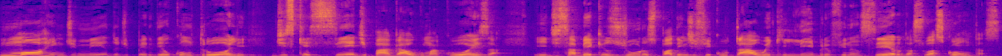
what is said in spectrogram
Morrem de medo de perder o controle, de esquecer de pagar alguma coisa e de saber que os juros podem dificultar o equilíbrio financeiro das suas contas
